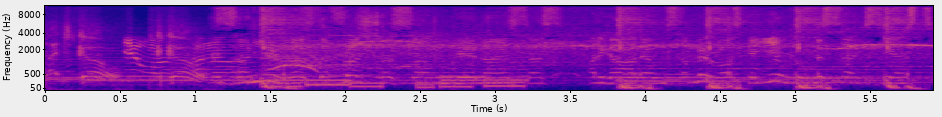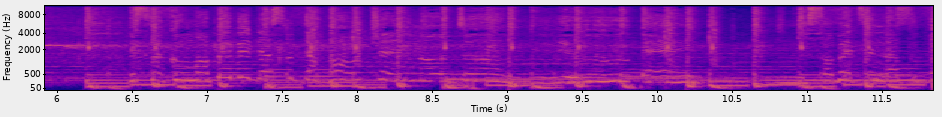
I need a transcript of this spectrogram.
Let's go. It's a new is the freshest and the nicest. I got them some mirrors, can you the sexiest? It's like, oh my baby, that's what the whole chain on to you. Eh. So it's in us, the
